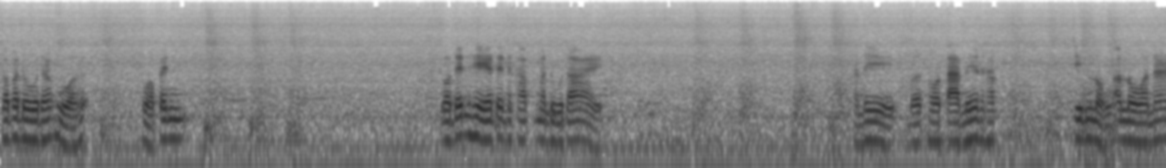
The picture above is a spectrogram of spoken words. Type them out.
ก็มาดูนะหัว หัวเป็น โกลเด้นเฮดเลยนะครับ มาดูได้ อันนี้เบอร์โทรตามนี้นะครับ จินหลงอโลวาน่า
